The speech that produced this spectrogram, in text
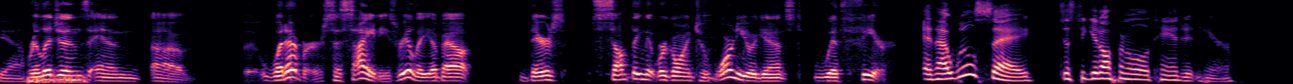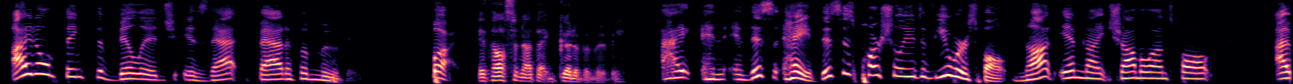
Yeah. religions and uh whatever, societies really about there's something that we're going to warn you against with fear. And I will say, just to get off on a little tangent here, I don't think The Village is that bad of a movie. But It's also not that good of a movie. I and and this hey, this is partially the viewer's fault, not M Night Shyamalan's fault. I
